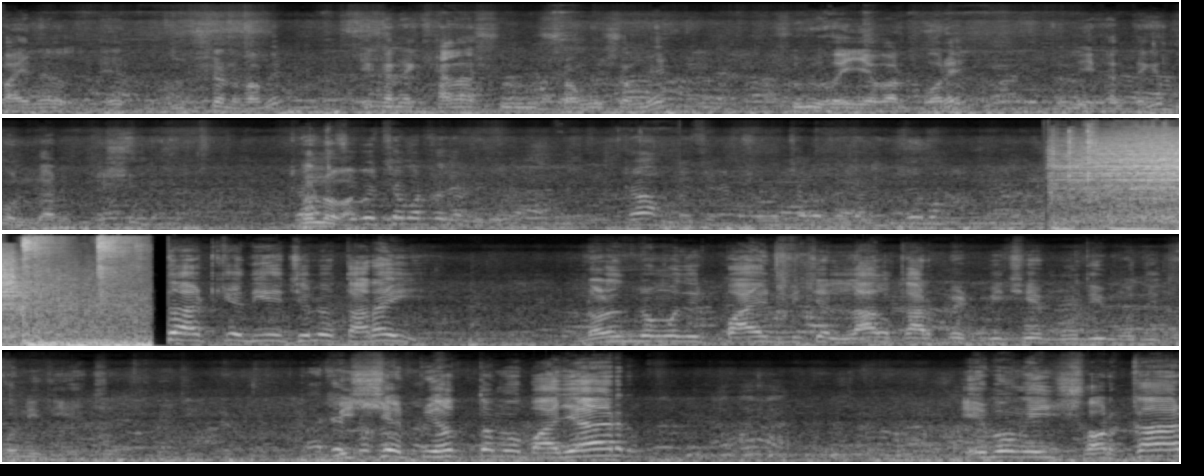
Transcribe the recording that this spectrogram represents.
ফাইনাল অনুষ্ঠান হবে। এখানে খেলা শুরুর সঙ্গে সঙ্গে শুরু হয়ে যাওয়ার পরে আমি এখান থেকে বনগার উদ্দেশ্যে ধন্যবাদ। আটকে দিয়েছিল তারাই নরেন্দ্র মোদীর পায়ের নিচে লাল কার্পেট বিছিয়ে মোদি মোদি ধ্বনি দিয়েছে। বিশ্বের বৃহত্তম বাজার এবং এই সরকার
